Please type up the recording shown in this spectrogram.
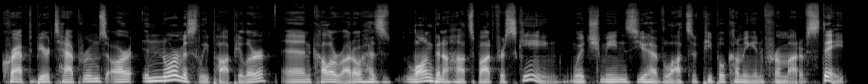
Craft beer tap rooms are enormously popular, and Colorado has long been a hotspot for skiing, which means you have lots of people coming in from out of state.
